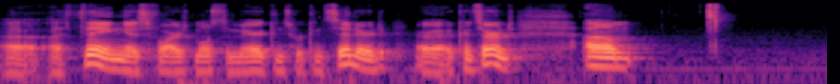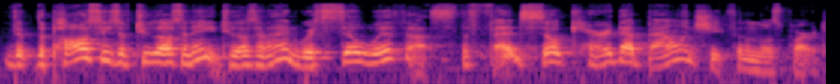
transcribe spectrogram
uh, a thing as far as most Americans were considered or uh, concerned, um, the, the policies of 2008, 2009 were still with us. The Fed still carried that balance sheet for the most part.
